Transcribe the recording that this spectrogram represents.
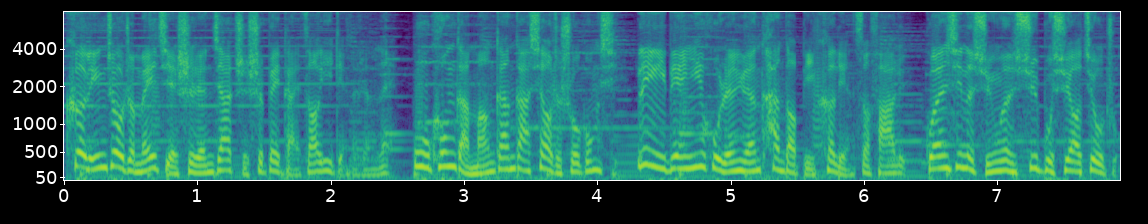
克林皱着眉解释：“人家只是被改造一点的人类。”悟空赶忙尴尬笑着说：“恭喜。”另一边，医护人员看到比克脸色发绿，关心的询问：“需不需要救助？”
